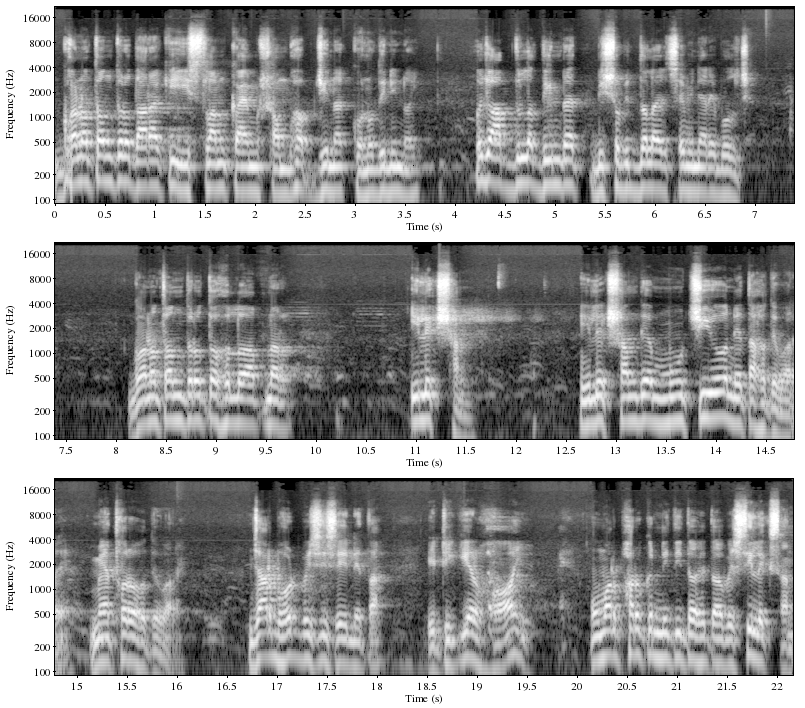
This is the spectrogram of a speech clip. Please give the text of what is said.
গণতন্ত্র দ্বারা কি ইসলাম কায়েম সম্ভব? জি না, কোনোদিনই নয়। ওই যে আবদুল্লাহ দিন রাত বিশ্ববিদ্যালয়ের সেমিনারে বলছে, গণতন্ত্র তো হলো আপনার ইলেকশন। ইলেকশন দিয়ে মুচিও নেতা হতে পারে, মেথরও হতে পারে। যার ভোট বেশি সেই নেতা। এটি কি আর হয়? ওমর ফারুকের নীতিতে হতে হবে সিলেকশন।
